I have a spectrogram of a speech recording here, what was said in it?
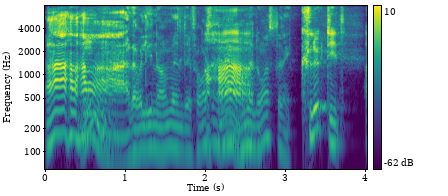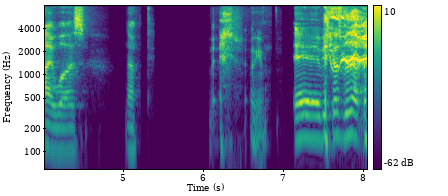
Ah, der var lige en omvendt forestilling. Aha. Ja, omvendt ordstilling. Kløgtigt, I was. Nå. Okay. Øh, vi skal også videre.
